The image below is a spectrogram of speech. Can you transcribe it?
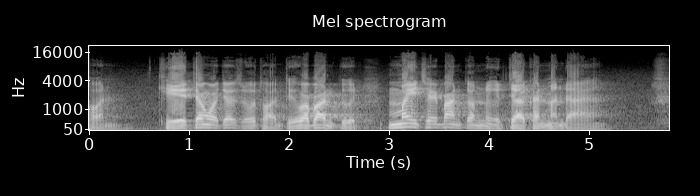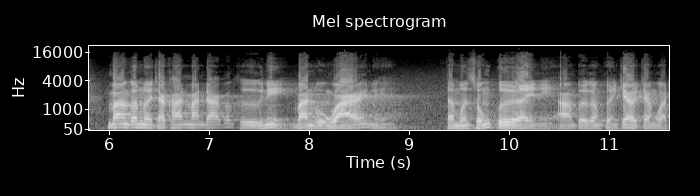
ธรเขตจังหวัดยโสธรถือว่าบ้านเกิด ไม่ใช่บ้านกำเนิดจากคันมันดา บ้านกำเนิดจากคันมันดาก็คือนี่ บ้านวงไว้นี่ ตำบลสงเปือยนี่อำเภอกำเขื่อนแก้วจังหวัด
